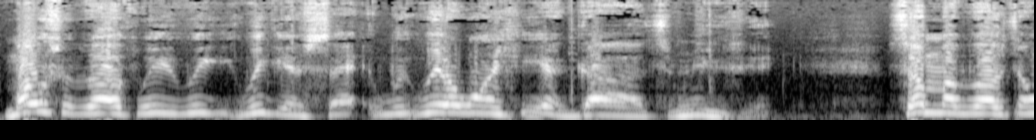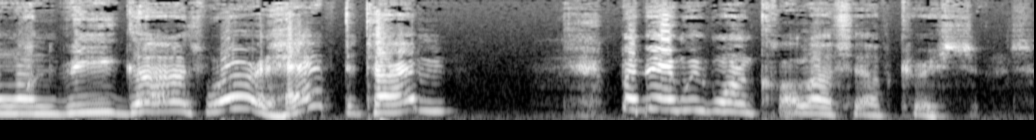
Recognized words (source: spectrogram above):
Most of us, we, we, we get sad. We, we don't want to hear God's music. Some of us don't want to read God's word half the time. But then we want to call ourselves Christians.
